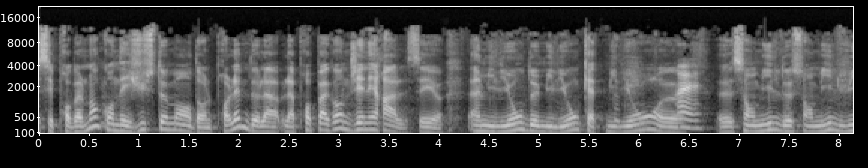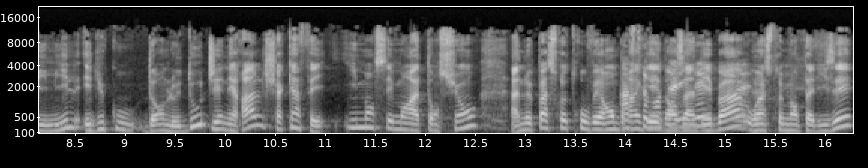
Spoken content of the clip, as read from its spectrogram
c'est probablement qu'on est justement dans le problème de la, propagande générale. C'est 1 million, 2 millions, 4 millions, 100 000, 200 000, 8 000. Et du coup, dans le doute général, chacun fait immensément attention à ne pas se retrouver embringué dans un débat ou instrumentalisé,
